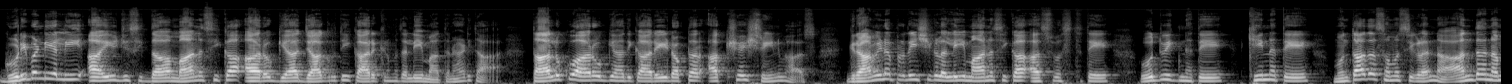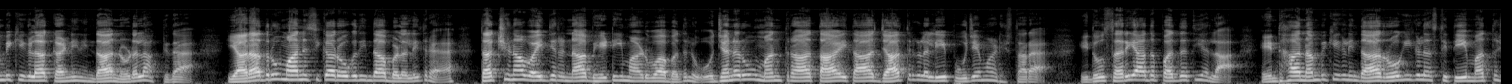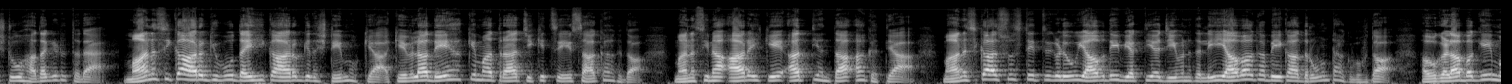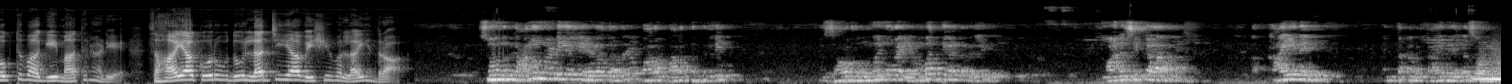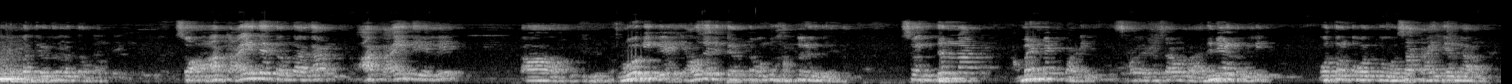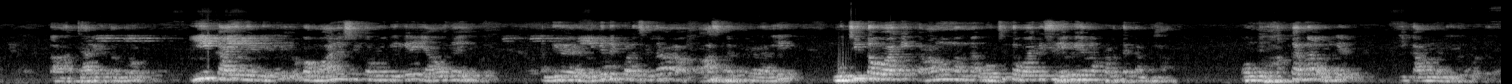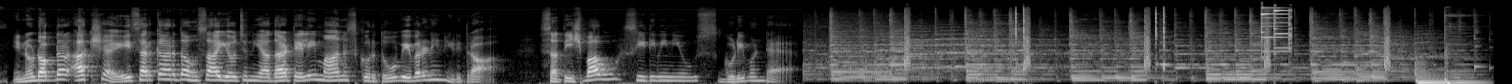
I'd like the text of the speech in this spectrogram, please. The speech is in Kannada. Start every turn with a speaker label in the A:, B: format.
A: ಗುಡಿಬಂಡಿಯಲ್ಲಿ ಆಯೋಜಿಸಿದ್ದ ಮಾನಸಿಕ ಆರೋಗ್ಯ ಜಾಗೃತಿ ಕಾರ್ಯಕ್ರಮದಲ್ಲಿ ಮಾತನಾಡಿದ ತಾಲೂಕು ಆರೋಗ್ಯಾಧಿಕಾರಿ ಡಾಕ್ಟರ್ ಅಕ್ಷಯ್ ಶ್ರೀನಿವಾಸ್, ಗ್ರಾಮೀಣ ಪ್ರದೇಶಗಳಲ್ಲಿ ಮಾನಸಿಕ ಅಸ್ವಸ್ಥತೆ, ಉದ್ವಿಗ್ನತೆ ಖಿನ್ನತೆ ಮುಂತಾದ ಸಮಸ್ಯೆಗಳನ್ನು ಅಂಧ ನಂಬಿಕೆಗಳ ಕಣ್ಣಿನಿಂದ ನೋಡಲಾಗ್ತಿದೆ. ಯಾರಾದರೂ ಮಾನಸಿಕ ರೋಗದಿಂದ ಬಳಲಿದ್ರೆ ತಕ್ಷಣ ವೈದ್ಯರನ್ನ ಭೇಟಿ ಮಾಡುವ ಬದಲು ಜನರು ಮಂತ್ರ ತಾಯ್ತ ಜಾತ್ರೆಗಳಲ್ಲಿ ಪೂಜೆ ಮಾಡಿಸ್ತಾರೆ. ಇದು ಸರಿಯಾದ ಪದ್ಧತಿಯಲ್ಲ. ಇಂತಹ ನಂಬಿಕೆಗಳಿಂದ ರೋಗಿಗಳ ಸ್ಥಿತಿ ಮತ್ತಷ್ಟು ಹದಗೆಡುತ್ತದೆ. ಮಾನಸಿಕ ಆರೋಗ್ಯವು ದೈಹಿಕ ಆರೋಗ್ಯದಷ್ಟೇ ಮುಖ್ಯ. ಕೇವಲ ದೇಹಕ್ಕೆ ಮಾತ್ರ ಚಿಕಿತ್ಸೆ ಸಾಕಾಗದ. ಮನಸ್ಸಿನ ಆರೈಕೆ ಅತ್ಯಂತ ಅಗತ್ಯ. ಮಾನಸಿಕ ಅಸ್ವಸ್ಥತೆಗಳು ಯಾವುದೇ ವ್ಯಕ್ತಿಯ ಜೀವನದಲ್ಲಿ ಯಾವಾಗ ಬೇಕಾದರೂ ಉಂಟಾಗಬಹುದು? ಅವುಗಳ ಬಗ್ಗೆ ಮುಕ್ತವಾಗಿ ಮಾತನಾಡಿ. ಸಹಾಯ ಕೋರುವುದು ಲಜ್ಜೆಯ ವಿಷಯವಲ್ಲ ಎಂದ್ರ
B: ಸೊ ಒಂದು ಕಾನೂನು ಅಡಿಯಲ್ಲಿ ಹೇಳೋದಾದ್ರೆ ಭಾರ ಭಾರತದಲ್ಲಿ ಸಾವಿರದ ಒಂಬೈನೂರ ಎಂಬತ್ತೇಳರಲ್ಲಿ ಮಾನಸಿಕ ಕಾಯಿದೆ ನಮ್ಮ ಕಾಯ್ದೆ ಇಲ್ಲ, ಸಾವಿರದ ಒಂಬೈನೂರ ಎಂಬತ್ತೇಳರಲ್ಲಿ ತಂದ. ಸೊ, ಆ ಕಾಯಿಲೆ ತಂದಾಗ ಆ ಕಾಯಿದೆಯಲ್ಲಿ ರೋಗಿಗೆ ಯಾವುದೇ ರೀತಿಯಾದಂಥ ಒಂದು ಹಕ್ಕುಗಳಿದೆ ಸೊ, ಇದನ್ನ ಅಮೆಂಡ್ಮೆಂಟ್ ಮಾಡಿ ಸಾವಿರದ ಎರಡು ಸಾವಿರದ ಹದಿನೇಳರಲ್ಲಿ ಒಂದು ಒಂದು ಹೊಸ ಕಾಯ್ದೆಯನ್ನ ಜಾರಿಗೆ ತಂದರು. ಈ ಕಾಯಿಲೆಯಲ್ಲಿ ಒಬ್ಬ ಮಾನಸಿಕ ರೋಗಿಗೆ ಯಾವುದೇ ನಿಗದಿಪಡಿಸಿದ ಆಸ್ಪತ್ರೆಗಳಲ್ಲಿ ಉಚಿತವಾಗಿ, ಕಾನೂನನ್ನು ಉಚಿತವಾಗಿ ಸೇವೆಯನ್ನು ಪಡ್ತಕ್ಕಂತಹ ಒಂದು ಹಕ್ಕನ್ನು ಅವರಿಗೆ ಈ ಕಾನೂನಲ್ಲಿ ಕೊಟ್ಟಿದೆ
A: ಇನ್ನು ಡಾಕ್ಟರ್ ಅಕ್ಷಯ್ ಸರ್ಕಾರದ ಹೊಸ ಯೋಜನೆಯಾದ ಟೆಲಿಮಾನಸ್ ಕುರಿತು ವಿವರಣೆ ನೀಡಿದ್ರ? Satish Babu, CTV news, Gudibande.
